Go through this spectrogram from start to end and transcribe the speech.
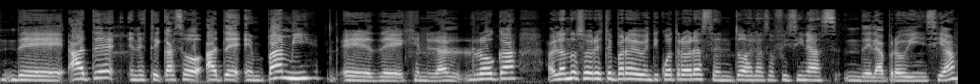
de ATE, en este caso ATE en PAMI, eh, de General Roca, hablando sobre este paro de 24 horas en todas las oficinas de la provincia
